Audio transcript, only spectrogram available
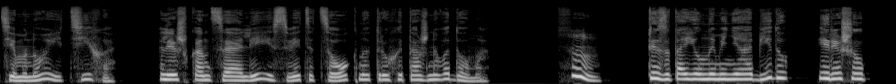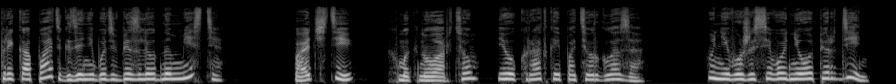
Темно и тихо, Лишь в конце аллеи светятся окна трехэтажного дома. «Хм, ты затаил на меня обиду и решил прикопать где-нибудь в безлюдном месте?» «Почти», — хмыкнул Артем и украдкой потер глаза. «У него же сегодня опер-день,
